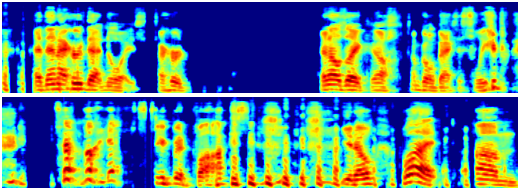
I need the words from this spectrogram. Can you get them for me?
and then I heard that noise. I heard, and I was like, "Oh, I'm going back to sleep." stupid fox, you know. But um,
